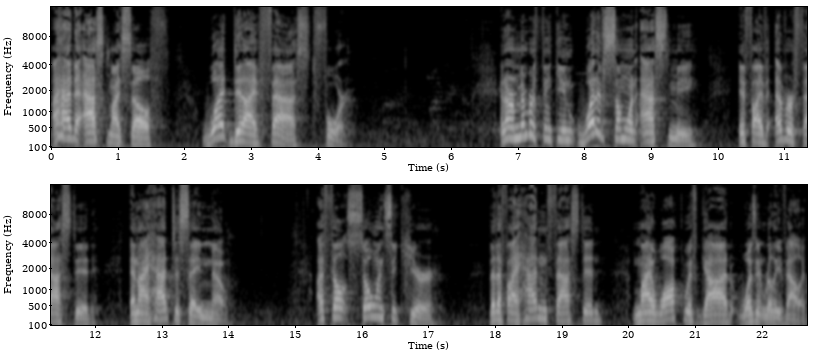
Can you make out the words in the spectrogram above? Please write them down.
I had to ask myself, what did I fast for? And I remember thinking, what if someone asked me if I've ever fasted and I had to say no? I felt so insecure that if I hadn't fasted, my walk with God wasn't really valid.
